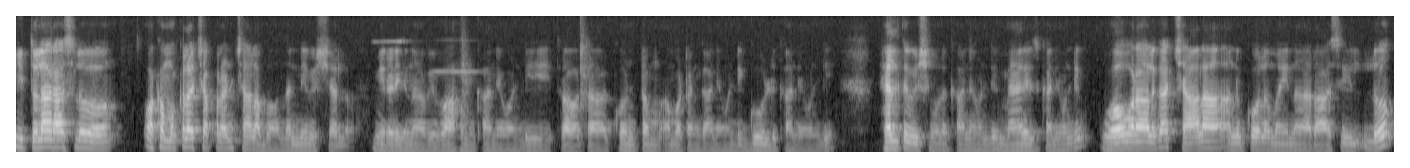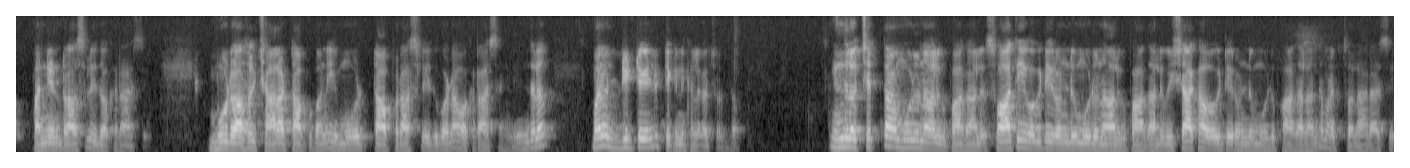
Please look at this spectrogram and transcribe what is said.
ఈ తులారాశిలో ఒక ముక్కలో చెప్పాలంటే చాలా బాగుంది అన్ని విషయాల్లో. మీరు అడిగిన వివాహం కానివ్వండి తర్వాత కొంటం అమ్మటం కానివ్వండి గోల్డ్ కానివ్వండి హెల్త్ విషయంలో కానివ్వండి మ్యారేజ్ కానివ్వండి ఓవరాల్గా చాలా అనుకూలమైన రాశిలో పన్నెండు రాశులు ఇది ఒక రాశి. మూడు రాశులు చాలా టాప్ కానీ ఈ మూడు టాప్ రాశులు ఇది కూడా ఒక రాశి అండి. ఇందులో మనం డీటెయిల్డ్ టెక్నికల్గా చూద్దాం. ఇందులో చిత్త మూడు నాలుగు పాదాలు స్వాతి ఒకటి రెండు మూడు నాలుగు పాదాలు విశాఖ ఒకటి రెండు మూడు పాదాలు అంటే మనకు తులారాశి.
